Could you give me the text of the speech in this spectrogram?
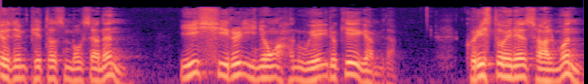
요즘 피터슨 목사는 이 시를 인용한 후에 이렇게 얘기합니다. 그리스도인의 삶은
